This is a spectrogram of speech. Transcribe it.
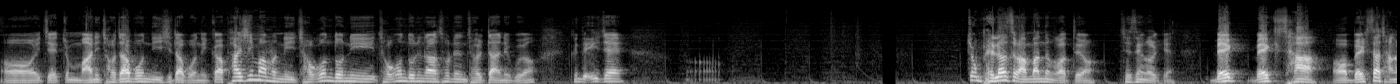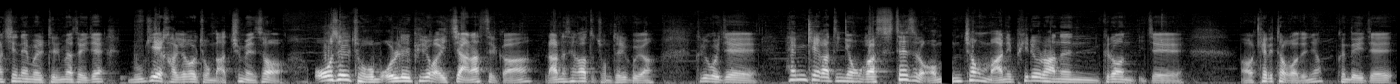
어 이제 좀 많이 저자본이시다 보니까 80만 원이 적은 돈이 적은 돈이라는 소리는 절대 아니고요. 근데 이제 어, 좀 밸런스가 안 맞는 것 같아요. 제 생각엔. 맥, 맥4, 어, 맥4 장신햄을 들면서 이제 무기의 가격을 좀 낮추면서 옷을 조금 올릴 필요가 있지 않았을까라는 생각도 좀 들고요. 그리고 이제 햄캐 같은 경우가 스탯을 엄청 많이 필요로 하는 그런 이제 어, 캐릭터거든요. 근데 이제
